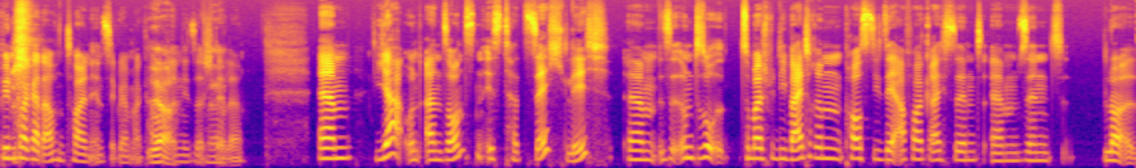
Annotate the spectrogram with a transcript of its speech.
Bühnenpark hat auch einen tollen Instagram-Account Ja, an dieser ja. Ähm, ja, und ansonsten ist tatsächlich, ähm, und so zum Beispiel die weiteren Posts, die sehr erfolgreich sind, ähm, sind Lo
